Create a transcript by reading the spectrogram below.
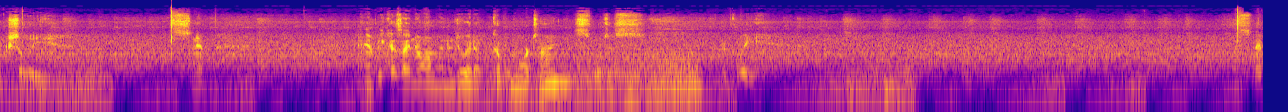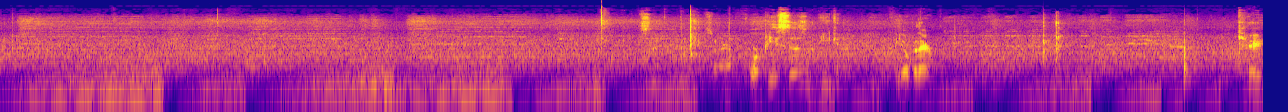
actually snip. And because I know I'm going to do it a couple more times, we'll just quickly snip. snip. So I got four pieces, he can be over there. Okay.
